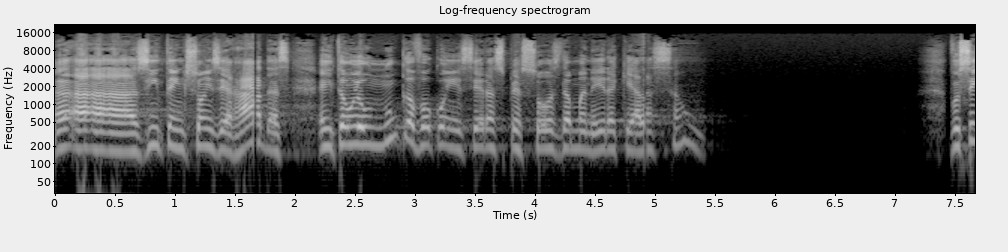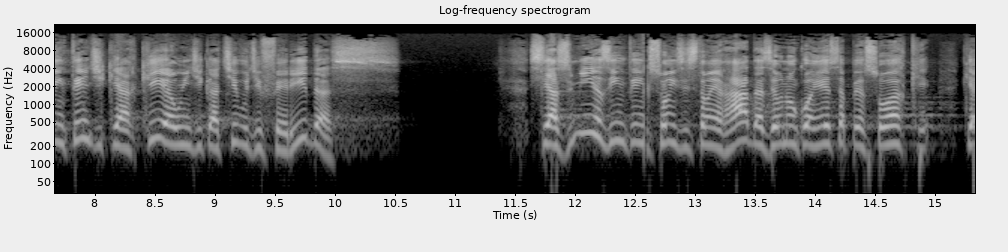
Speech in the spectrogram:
as intenções erradas, então eu nunca vou conhecer as pessoas da maneira que elas são. Você entende que aqui é um indicativo de feridas? Se as minhas intenções estão erradas, eu não conheço a pessoa que, que,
